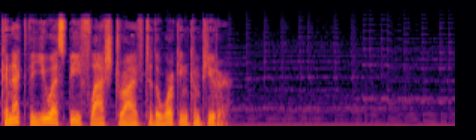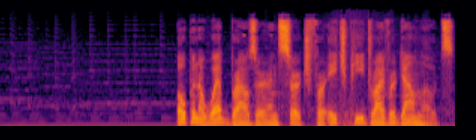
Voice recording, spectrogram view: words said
Connect the USB flash drive to the working computer. Open a web browser and search for HP driver downloads.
